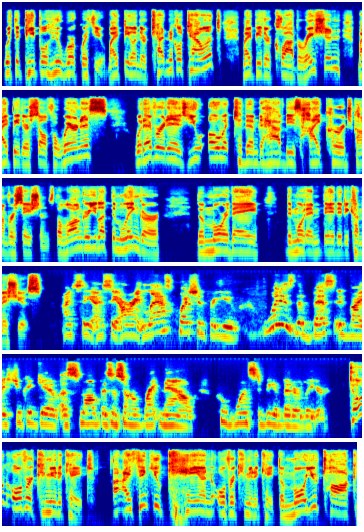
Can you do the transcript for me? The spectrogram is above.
with the people who work with you. Might be on their technical talent, might be their collaboration, might be their self awareness, whatever it is, you owe it to them to have these high courage conversations. The longer you let them linger, the more they the more they, they, they become issues. I see, I see. All right, last question for you. What is the best advice you could give a small business owner right now who wants to be a better leader? Don't over communicate. I think you can over communicate. The more you talk,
